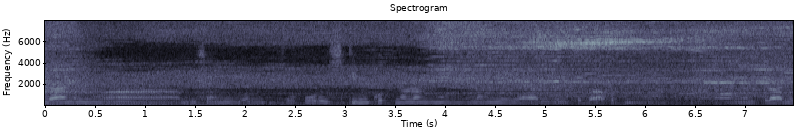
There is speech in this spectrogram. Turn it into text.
Wala na yung uh, design dyan. So, puro skin coat na lang yung nangyayari sa bakot. Yung plano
